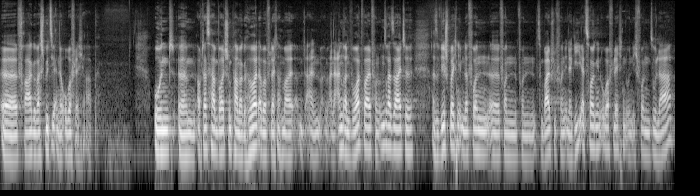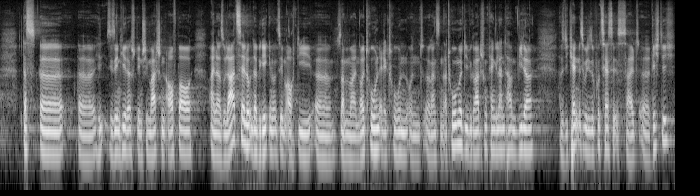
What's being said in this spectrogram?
Frage, was spielt sich an der Oberfläche ab. Und ähm, auch das haben wir heute schon ein paar Mal gehört, aber vielleicht nochmal mit einem, einer anderen Wortwahl von unserer Seite. Also wir sprechen eben davon, äh, von, von, zum Beispiel von energieerzeugenden Oberflächen und nicht von Solar. Das, äh, äh, Sie sehen hier das, den schematischen Aufbau einer Solarzelle und da begegnen uns eben auch die, äh, sagen wir mal, Neutronen, Elektronen und äh, ganzen Atome, die wir gerade schon kennengelernt haben, wieder. Also die Kenntnis über diese Prozesse ist halt äh, wichtig.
